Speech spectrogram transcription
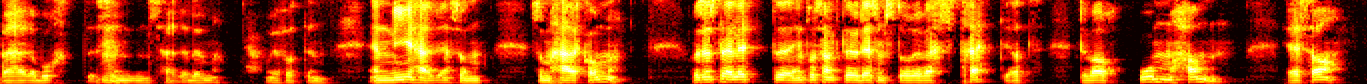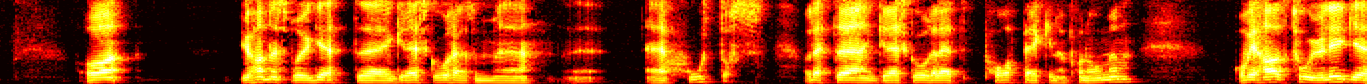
Bære bort syndens herredømme. Og vi har fått en, en ny herre som, som her kommer. Og jeg syns det er litt eh, interessant, det er jo det som står i vers 30, at det var om ham jeg sa. Og Johannes bruker et uh, gresk ord her som uh, er hotos. Og dette greske ordet det er et påpekende pronomen. Og vi har to ulike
